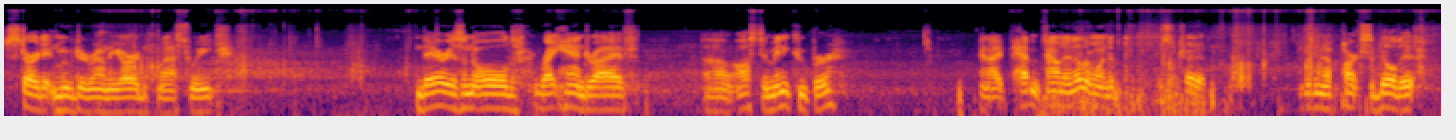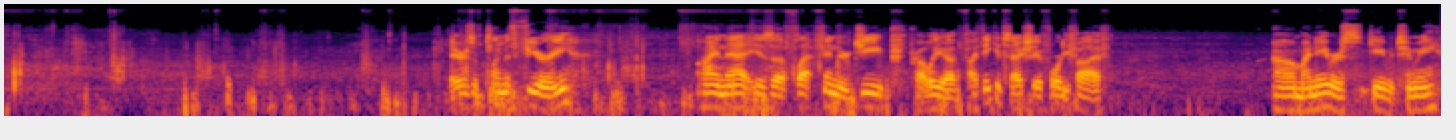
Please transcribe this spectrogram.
started it and moved it around the yard last week. There is an old right-hand drive uh, Austin Mini Cooper. And I haven't found another one to try to get enough parts to build it. There's a Plymouth Fury. Behind that is a flat fender Jeep, probably a, I think it's actually a 45. Um, my neighbors gave it to me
